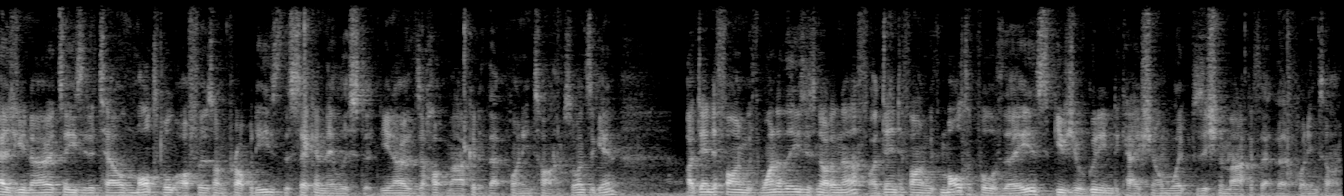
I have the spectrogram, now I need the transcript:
as you know, it's easy to tell multiple offers on properties the second they're listed. You know, there's a hot market at that point in time. So, once again, identifying with one of these is not enough. Identifying with multiple of these gives you a good indication on what position of markets at that point in time.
